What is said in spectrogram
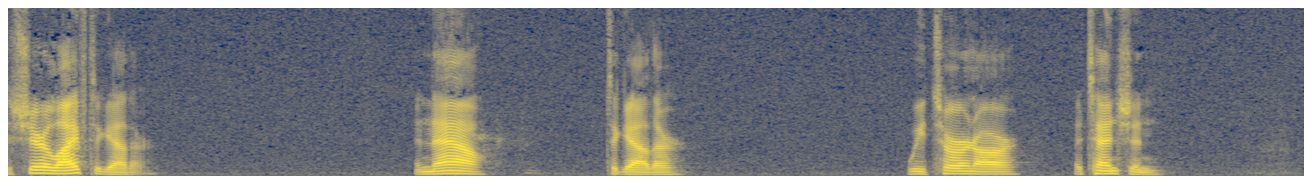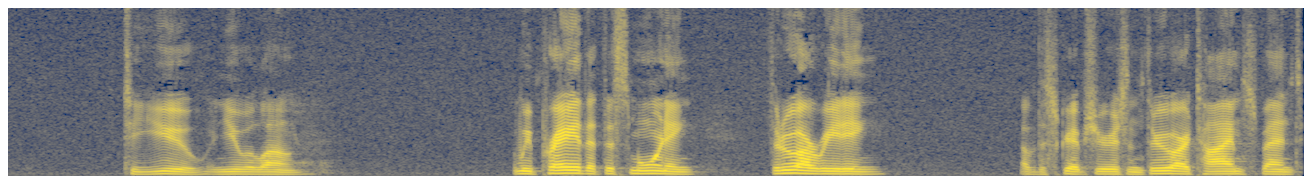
to share life together. And now, together, we turn our attention to you and you alone. And we pray that this morning, through our reading of the scriptures and through our time spent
